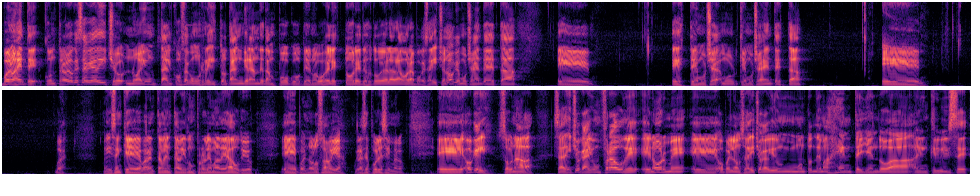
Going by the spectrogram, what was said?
Bueno, gente, contrario a lo que se había dicho, no hay un tal cosa como un registro tan grande tampoco de nuevos electores. De eso te voy a hablar ahora, porque se ha dicho, no, que mucha gente está. Eh, este, mucha, que mucha gente está. Eh, me dicen que aparentemente ha habido un problema de audio. pues no lo sabía. Gracias por decírmelo. ok, so nada se ha dicho que hay un fraude enorme, eh, o perdón, se ha dicho que ha habido un montón de más gente yendo a, inscribirse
